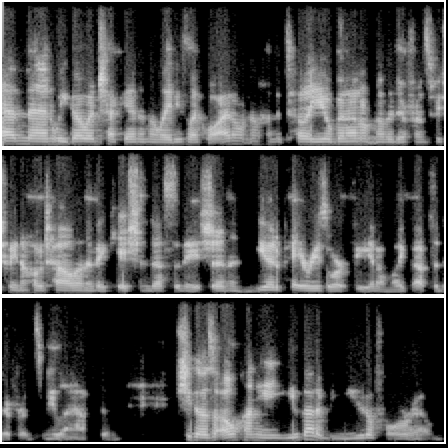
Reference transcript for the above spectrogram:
And then we go and check in, and the lady's like, Well, I don't know how to tell you, but I don't know the difference between a hotel and a vacation destination. And you had to pay a resort fee. And I'm like, That's the difference. We laughed. And she goes, Oh, honey, you got a beautiful room.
